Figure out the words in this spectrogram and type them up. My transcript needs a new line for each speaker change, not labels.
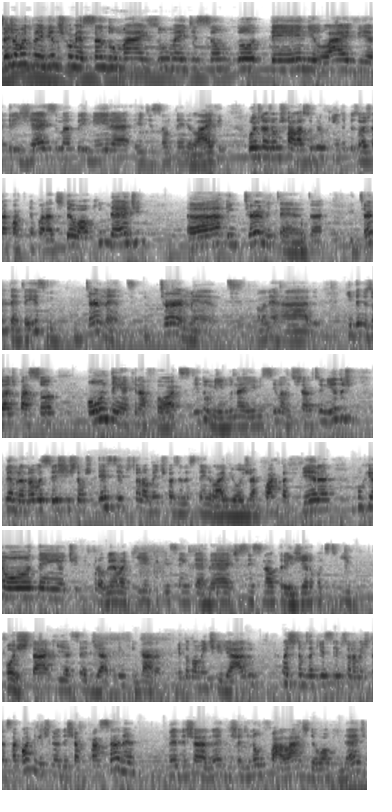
Sejam muito bem-vindos, começando mais uma edição do TN Live, a 31 edição do TN Live. Hoje nós vamos falar sobre o quinto episódio da quarta temporada de The Walking Dead, uh, Intermittent. Uh, Intermittent, é isso? Interment. Interment. Falando errado. Quinto episódio passou ontem aqui na Fox e domingo na AMC lá nos Estados Unidos. Lembrando para vocês que estamos excepcionalmente fazendo esse TN Live hoje, a quarta-feira porque ontem eu tive problema aqui, fiquei sem internet, sem sinal 3G, não consegui postar aqui, ia ser adiado. Enfim, cara, fiquei totalmente ilhado. Mas estamos aqui excepcionalmente nessa quarta, que a gente não ia deixar passar, né? Ia deixar, ia deixar de não falar de The Walking Dead.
